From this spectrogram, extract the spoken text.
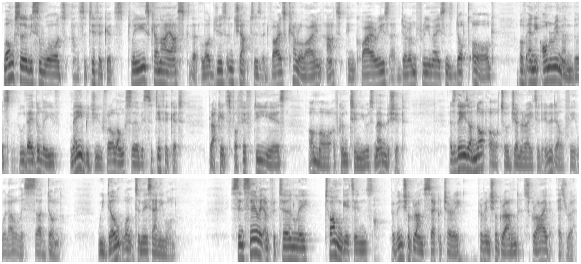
Long Service Awards and Certificates. Please can I ask that lodges and chapters advise Caroline at inquiries at durhamfreemasons.org of any honorary members who they believe may be due for a long service certificate, brackets for 50 years or more of continuous membership, as these are not auto generated in Adelphi when our lists are done. We don't want to miss anyone. Sincerely and fraternally, Tom Gittins, Provincial Grand Secretary, Provincial Grand Scribe Ezra.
